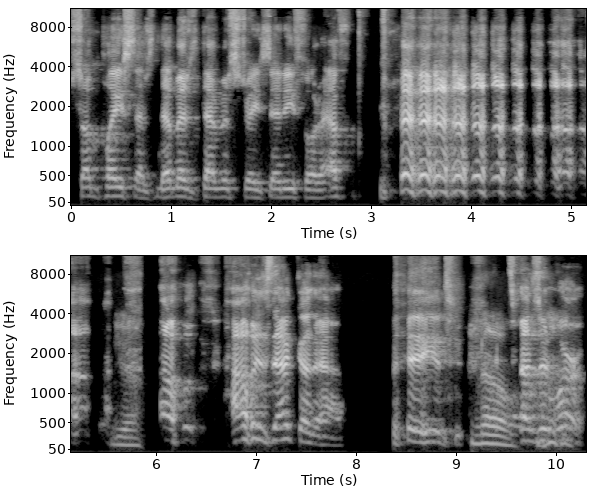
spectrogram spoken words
some place that never demonstrates any sort of effort. Yeah. how, how is that gonna happen? it No. doesn't work.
